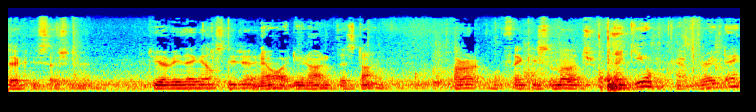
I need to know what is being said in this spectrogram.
executive session. Do you have anything else, DJ? No, I do not at this time. All right, well, thank you so much. Thank you. Have a great day.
